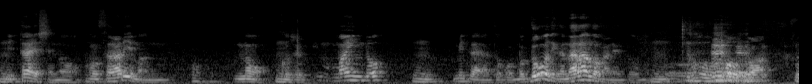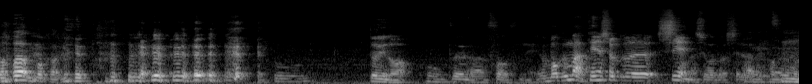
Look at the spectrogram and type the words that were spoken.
に対してのこのサラリーマンの、うん。マインド？うん。うんみたいなところ。もうどうにかならんのかねと思う、うん。僕は。回んのかね というのは？というのはそうですね。僕まあ転職支援の仕事をしてるわけです。よ、はいはい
